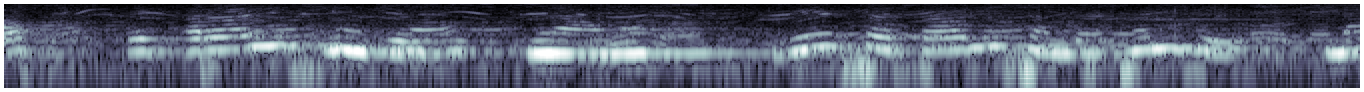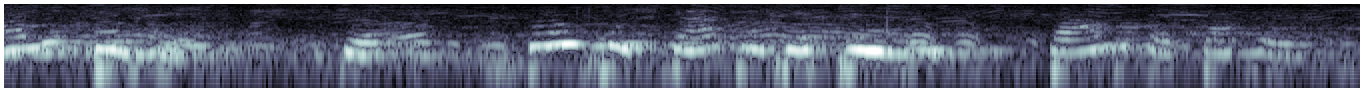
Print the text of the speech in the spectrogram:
आप एक अराइज इंडिया नामक गैर सरकारी संगठन के मालिक भी हैं। जो स्कूल शिक्षा के क्षेत्र में काम करता है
